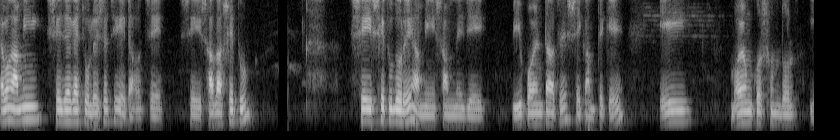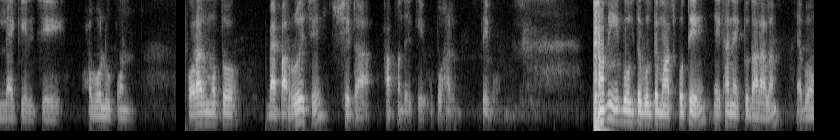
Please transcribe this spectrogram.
এবং আমি সেই জায়গায় চলে এসেছি, এটা হচ্ছে সেই সাদা সেতু। সেই সেতু ধরে আমি সামনে যে ভিউ পয়েন্টটা আছে, সেখান থেকে এই ভয়ঙ্কর সুন্দর লেকের যে অবলোপন করার মতো ব্যাপার রয়েছে, সেটা আপনাদেরকে উপহার দেব। আমি বলতে বলতে মাঝপথে এখানে একটু দাঁড়ালাম এবং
